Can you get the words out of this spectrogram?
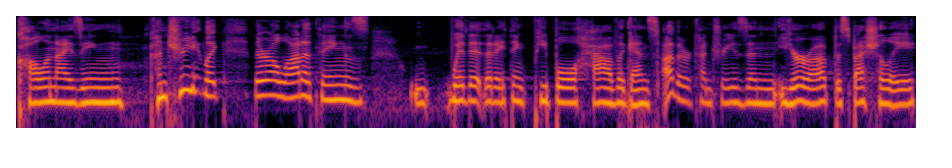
colonizing country. Like there are a lot of things with it that I think people have against other countries in Europe, especially.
